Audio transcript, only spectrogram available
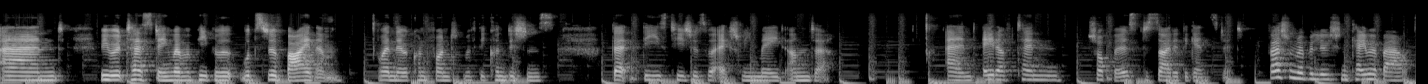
and we were testing whether people would still buy them when they were confronted with the conditions that these t-shirts were actually made under. And 8 out of 10 shoppers decided against it. Fashion Revolution came about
